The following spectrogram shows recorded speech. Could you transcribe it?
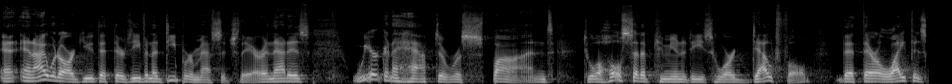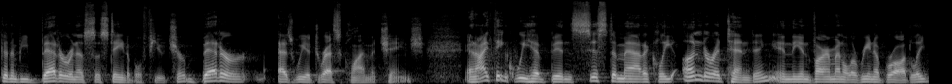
And, and I would argue that there's even a deeper message there, and that is we are going to have to respond to a whole set of communities who are doubtful that their life is going to be better in a sustainable future, better as we address climate change. And I think we have been systematically underattending in the environmental arena broadly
